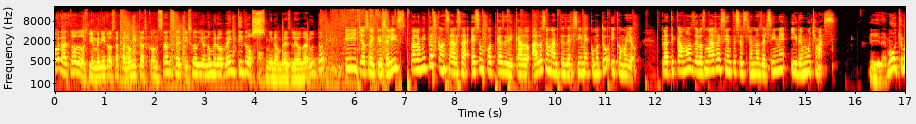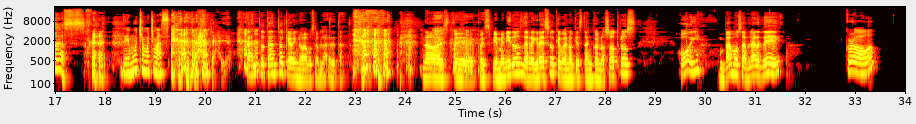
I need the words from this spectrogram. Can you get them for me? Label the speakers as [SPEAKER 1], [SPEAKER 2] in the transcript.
[SPEAKER 1] Hola a todos, bienvenidos a Palomitas con Salsa, episodio número 22. Mi nombre es Leo Daruto.
[SPEAKER 2] Y yo soy Crisolis. Palomitas con Salsa es un podcast dedicado a los amantes del cine como tú y como yo. Platicamos de los más recientes estrenos del cine y de mucho más.
[SPEAKER 1] Y de mucho más.
[SPEAKER 2] de mucho, mucho más.
[SPEAKER 1] ya, ya, ya. Tanto, tanto que hoy no vamos a hablar de tanto. no, este, pues bienvenidos de regreso. Qué bueno que están con nosotros. Hoy vamos a hablar de
[SPEAKER 2] Crawl.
